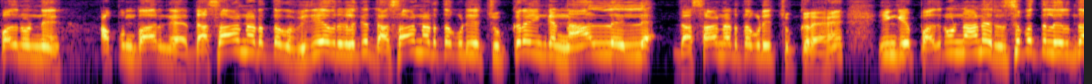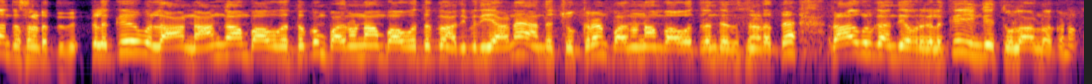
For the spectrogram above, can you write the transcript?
பதினொன்று அப்போ பாருங்க தசா நடத்த விஜய் அவர்களுக்கு தசா நடத்தக்கூடிய சுக்கிரன் இங்க நாலுல இல்ல. தசா நடத்தக்கூடிய சுக்கிரன் இங்கே பதினொன்னான ரிஷபத்தில் இருந்து அந்த தசை நடத்துது. உங்களுக்கு லா- நான்காம் பாவகத்துக்கும் பதினொன்றாம் பாவகத்துக்கும் அதிபதியான அந்த சுக்கிரன் பதினொன்றாம் பாவகத்திலிருந்து தசை நடத்த ராகுல் காந்தி அவர்களுக்கு இங்கே துலாம் லக்னம்.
